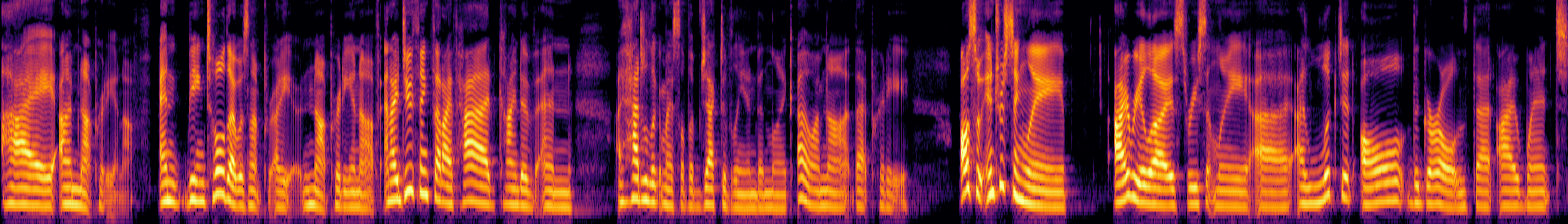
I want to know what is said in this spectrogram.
I I'm not pretty enough, and being told I was not pretty not pretty enough. And I do think that I've had kind of an I've had to look at myself objectively and been like, oh, I'm not that pretty. Also, interestingly, I realized recently uh, I looked at all the girls that I went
